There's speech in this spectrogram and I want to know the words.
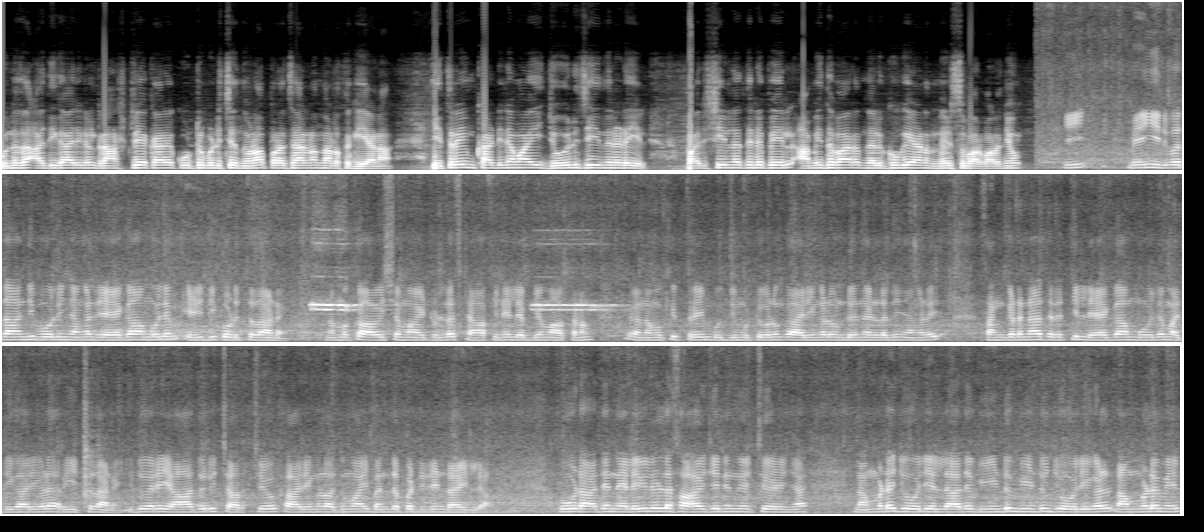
ഉന്നത അധികാരികൾ രാഷ്ട്രീയക്കാരെ കൂട്ടുപിടിച്ച് നുണപ്രചാരണം നടത്തുകയാണ്. ഇത്രയും കഠിനമായി ജോലി ചെയ്യുന്നതിനിടയിൽ പരിശീലനത്തിന്റെ പേരിൽ അമിതഭാരം നൽകുകയാണെന്ന് നഴ്സുമാർ പറഞ്ഞു. ഈ മെയ് ഇരുപതാം തീയതി പോലും ഞങ്ങൾ രേഖാമൂലം എഴുതി കൊടുത്തതാണ്. നമുക്ക് ആവശ്യമായിട്ടുള്ള സ്റ്റാഫിനെ ലഭ്യമാക്കണം. നമുക്ക് ഇത്രയും ബുദ്ധിമുട്ടുകളും കാര്യങ്ങളും ഉണ്ടെന്നുള്ളത് ഞങ്ങൾ സംഘടനാ തലത്തിൽ രേഖാമൂലം അധികാരികളെ അറിയിച്ചതാണ്. ഇതുവരെ യാതൊരു ചർച്ചയോ കാര്യങ്ങളോ അതുമായി ബന്ധപ്പെട്ടിട്ടുണ്ടായില്ല. കൂടാതെ നിലവിലുള്ള സാഹചര്യം എന്ന് വെച്ച് കഴിഞ്ഞാൽ നമ്മുടെ ജോലി അല്ലാതെ വീണ്ടും വീണ്ടും ജോലികൾ നമ്മുടെ മേൽ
